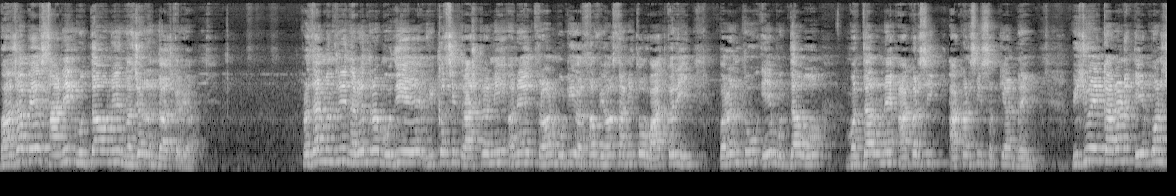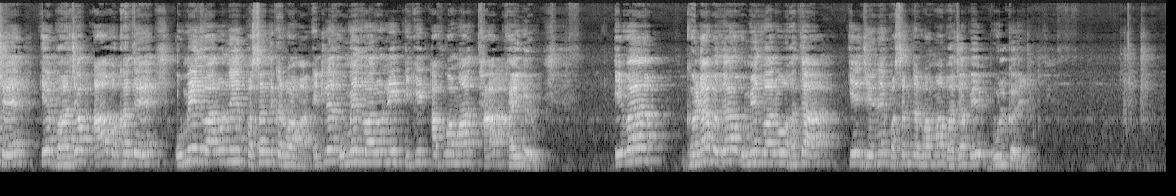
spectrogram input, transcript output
ભાજપે સ્થાનિક મુદ્દાઓને નજરઅંદાજ કર્યા. પ્રધાનમંત્રી નરેન્દ્ર મોદીએ વિકસિત રાષ્ટ્રની અને ત્રણ મોટી અર્થવ્યવસ્થાની તો વાત કરી, પરંતુ એ મુદ્દાઓ મતદારોને આકર્ષી આકર્ષી શક્યા નહીં. બીજું એક કારણ એ પણ છે કે ભાજપ આ વખતે ઉમેદવારોને પસંદ કરવામાં, એટલે ઉમેદવારોને ટિકિટ આપવામાં થાપ ખાઈ ગયું. એવા ઘણા બધા ઉમેદવારો હતા કે જેને પસંદ કરવામાં ભાજપે ભૂલ કરી.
